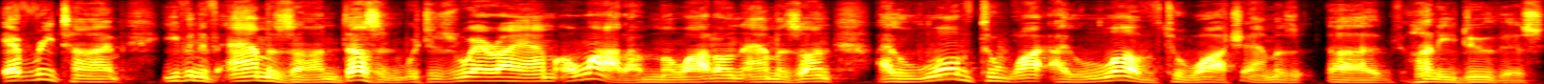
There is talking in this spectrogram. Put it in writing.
every time, even if Amazon doesn't, which is where I am a lot. I'm a lot on Amazon. I love to watch. I love to watch Amazon, uh, Honey do this.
